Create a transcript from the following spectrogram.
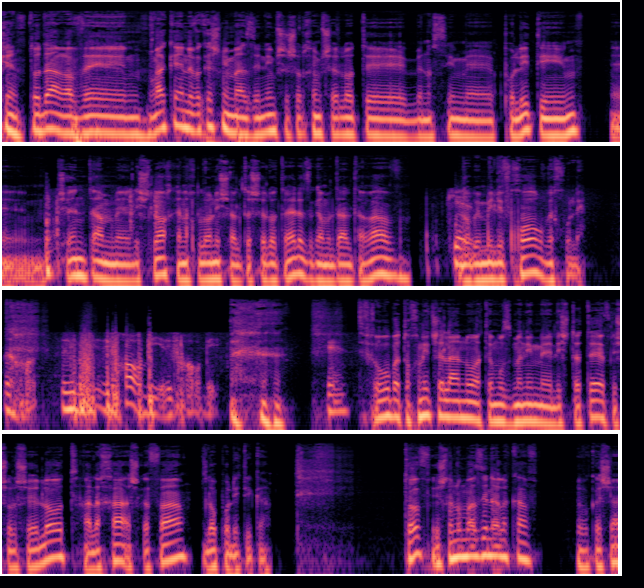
כן, תודה רב. אה, רק נבקש ממאזינים ששולחים שאלות בנושאים פוליטיים, שאין טעם לשלוח, כי אנחנו לא נשאל את השאלות האלה, זה גם דעת הרב. כן. לא במי לבחור וכולי. נכון, לבחור בי, לבחור בי. כן. תבחרו בתוכנית שלנו, אתם מוזמנים אה, להשתתף, לשאול שאלות, הלכה, השקפה, לא פוליטיקה. טוב, יש לנו מאזין על הקו, בבקשה.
